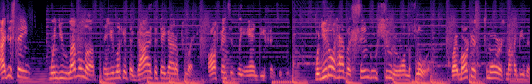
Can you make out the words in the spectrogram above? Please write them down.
I just think when you level up and you look at the guys that they got to play, offensively and defensively, when you don't have a single shooter on the floor, right? Marcus Morris might be the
